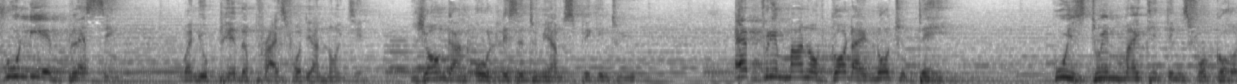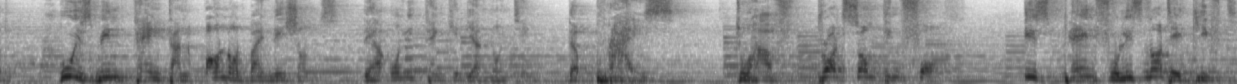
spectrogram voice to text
truly a blessing when you pay the price for the anointing. Young and old listen to me i'm speaking to you. Every man of god i know today who is doing mighty things for god who is being thanked and honored by nations they are only thanking the anointing the price to have brought something forth. Is painful it's not a gift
